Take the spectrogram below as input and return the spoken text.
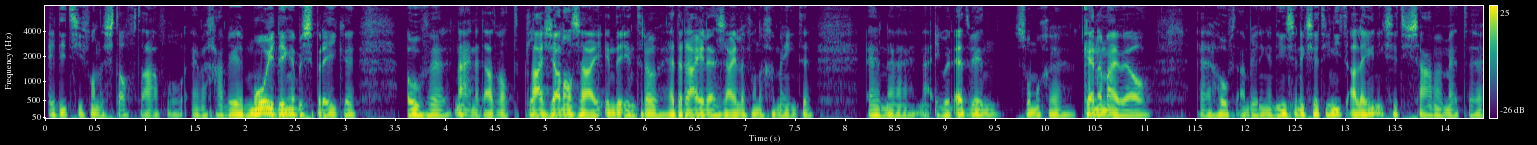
editie van de Staftafel. En we gaan weer mooie dingen bespreken over, nou inderdaad wat Klaas-Jan al zei in de intro, het rijlen en zeilen van de gemeente. En uh, nou, ik ben Edwin, sommigen kennen mij wel, uh, en dienst. En ik zit hier niet alleen, ik zit hier samen met uh,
